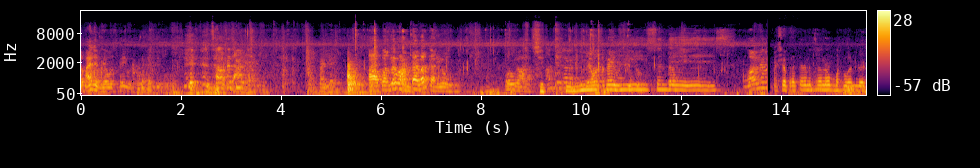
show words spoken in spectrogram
पाहिलं व्यवस्थित हा परले म्हणताय बर का अशा प्रकारे मित्रांनो भगवानगड.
